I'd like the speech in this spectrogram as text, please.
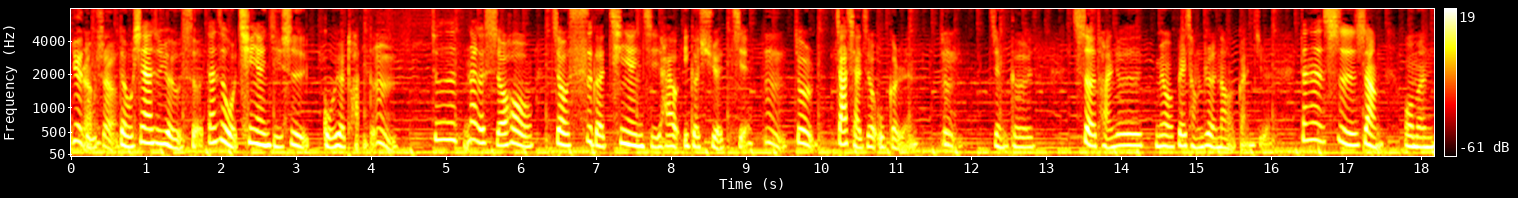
阅读社。对我现在是阅读社，但是我七年级是国乐团的，嗯就是那个时候只有四个七年级，还有一个学姐，嗯就加起来只有五个人，就嗯整个社团就是没有非常热闹的感觉。但是事实上，我们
